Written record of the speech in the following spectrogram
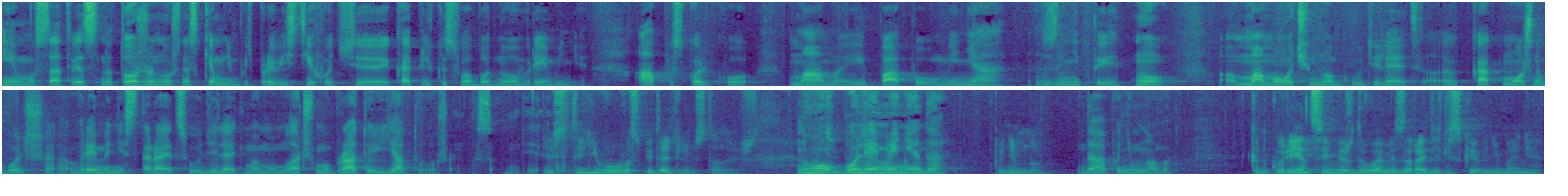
и ему, соответственно, тоже нужно с кем-нибудь провести хоть э, капельку свободного времени. А поскольку мама и папа у меня заняты, ну, мама очень много уделяет, э, как можно больше времени старается уделять моему младшему брату, и я тоже, на самом деле. То есть ты его воспитателем становишься? Ну, более-менее, да. Понемногу? Да, понемногу. Конкуренции между вами за родительское внимание?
